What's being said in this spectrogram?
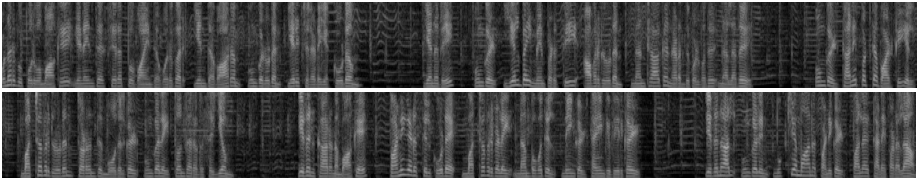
உணர்வுபூர்வமாக இணைந்த சிறப்பு வாய்ந்த ஒருவர் இந்த வாரம் உங்களுடன் எரிச்சலடையக்கூடும். எனவே உங்கள் இயல்பை மேம்படுத்தி அவர்களுடன் நன்றாக நடந்து கொள்வது நல்லது. உங்கள் தனிப்பட்ட வாழ்க்கையில் மற்றவர்களுடன் தொடர்ந்து மோதல்கள் உங்களை தொந்தரவு செய்யும். இதன் காரணமாக பணியிடத்தில் கூட மற்றவர்களை நம்புவதில் நீங்கள் தயங்குவீர்கள். இதனால் உங்களின் முக்கியமான பணிகள் பல தடைப்படலாம்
